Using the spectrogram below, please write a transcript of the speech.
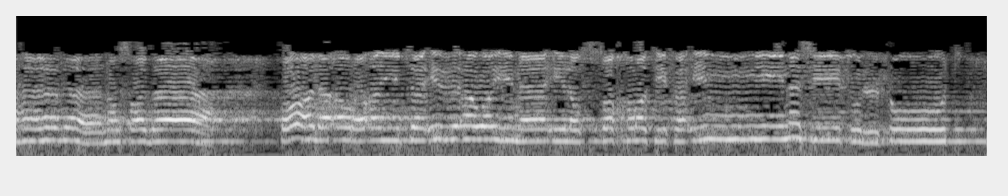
هذا نصبا. قال أرأيت إذ أوينا إلى الصخرة فإني نسيت الحوت.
